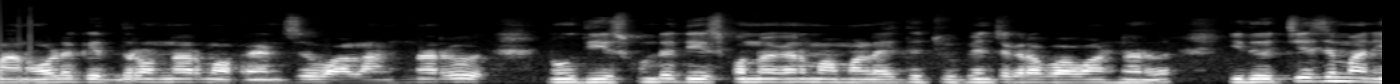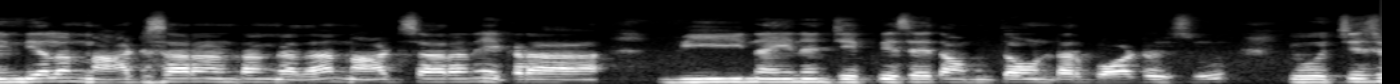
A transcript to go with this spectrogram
మన వాళ్ళకి ఇద్దరు ఉన్నారు మా ఫ్రెండ్స్ వాళ్ళు అంటున్నారు నువ్వు తీసుకుంటే తీసుకున్నా కానీ మమ్మల్ని అయితే చూపించకరా బాబు అంటున్నారు. ఇది వచ్చేసి మన ఇండియాలో నాటుసారా అంటాం కదా నాటుసారాని ఇక్కడ వి నైన్ అని చెప్పేసి అయితే అమ్ముతూ ఉంటారు బాటిల్స్. ఇవి వచ్చేసి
